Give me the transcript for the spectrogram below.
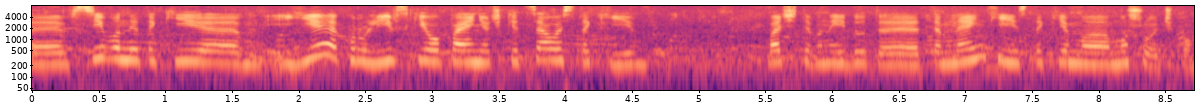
Е, Всі вони такі, е, є королівські опенючки, це ось такі. Бачите, вони йдуть е, темненькі і з таким мошочком.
